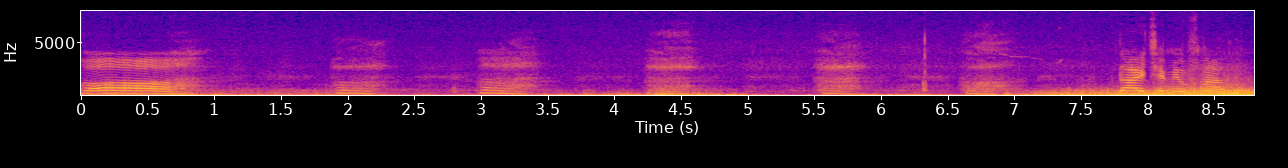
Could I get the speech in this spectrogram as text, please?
O! Dajcie mi już na dół.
